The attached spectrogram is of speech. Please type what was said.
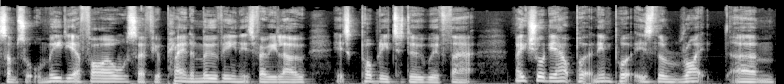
some sort of media file. So if you're playing a movie and it's very low, it's probably to do with that. Make sure the output and input is the right um,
